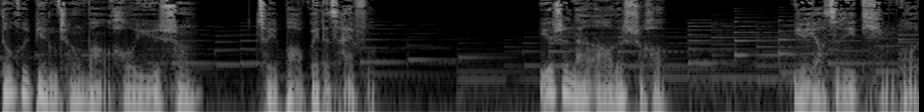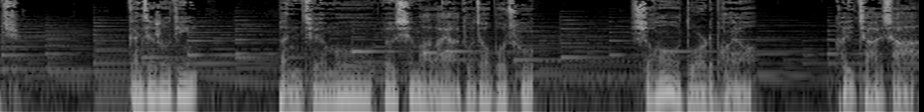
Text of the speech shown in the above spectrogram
都会变成往后余生最宝贵的财富。越是难熬的时候，越要自己挺过去。感谢收听，本节目由喜马拉雅独家播出。喜欢我独儿的朋友，可以加一下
